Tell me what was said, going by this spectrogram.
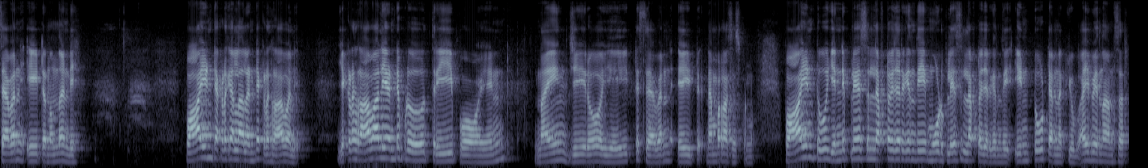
seven eight అని ఉందండి. పాయింట్ ఎక్కడికి వెళ్ళాలంటే ఇక్కడికి రావాలి. ఇక్కడ రావాలి అంటే ఇప్పుడు three point nine zero eight seven eight number రాసేసుకున్నాం. పాయింట్ ఎన్ని ప్లేసులు లెఫ్ట్ జరిగింది? మూడు ప్లేసులు లెఫ్ట్ జరిగింది. Into ten cube. అయిపోయింది ఆన్సర్?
